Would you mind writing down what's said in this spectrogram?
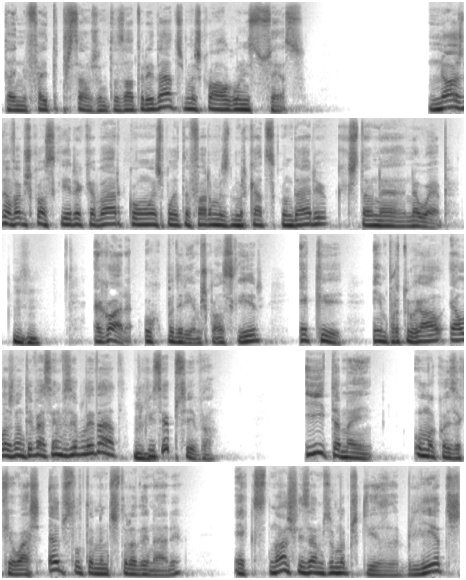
tenho feito pressão junto às autoridades, mas com algum insucesso. Nós não vamos conseguir acabar com as plataformas de mercado secundário que estão na, na web. Uhum. Agora, o que poderíamos conseguir é que em Portugal elas não tivessem visibilidade, porque isso é possível. E também, uma coisa que eu acho absolutamente extraordinária é que se nós fizermos uma pesquisa, bilhetes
